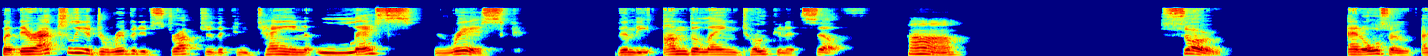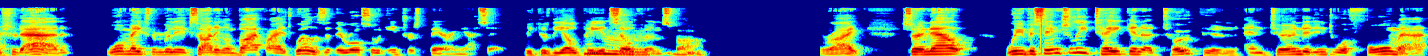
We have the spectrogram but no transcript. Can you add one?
but they're actually a derivative structure that contain less risk than the underlying token itself. Huh. So, and also, I should add, what makes them really exciting on VyFi as well is that they're also an interest bearing asset because the LP mm-hmm. itself earns far. Right? So now we've essentially taken a token and turned it into a format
